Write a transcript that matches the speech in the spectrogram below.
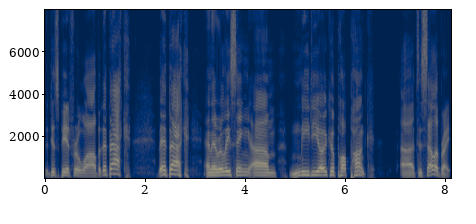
They disappeared for a while, but they're back. They're back, and they're releasing um, mediocre pop punk uh, to celebrate.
